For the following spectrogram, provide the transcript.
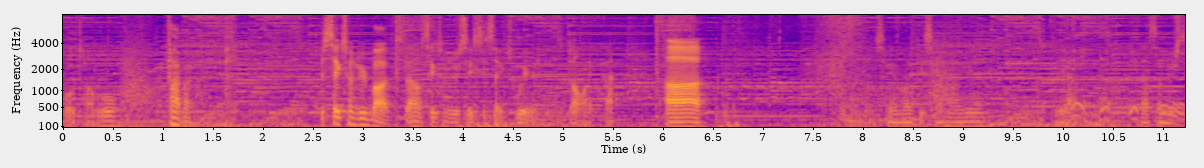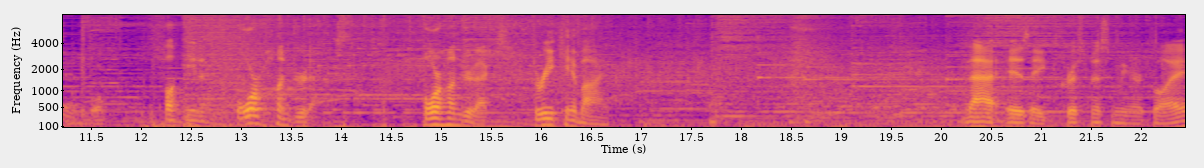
Roll tumble. Five, five. 600 bucks. That was 666. Weird. Don't like that. Uh, same lucky Santa again. Yeah, that's understandable. Fucking 400x. 400x. 3k buy. That is a Christmas miracle, eh?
